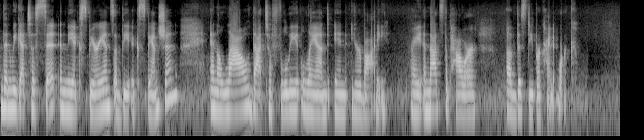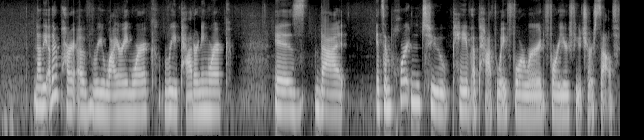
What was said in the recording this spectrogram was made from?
then we get to sit in the experience of the expansion and allow that to fully land in your body, right? And that's the power of this deeper kind of work. Now, the other part of rewiring work, repatterning work, is that it's important to pave a pathway forward for your future self.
